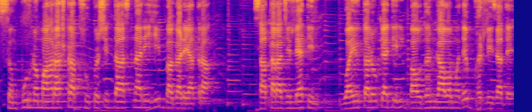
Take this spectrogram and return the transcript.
संपूर्ण महाराष्ट्रात सुप्रसिद्ध असणारी ही बगाड यात्रा सातारा जिल्ह्यातील वायू तालुक्यातील बावधन गावामध्ये भरली जाते.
